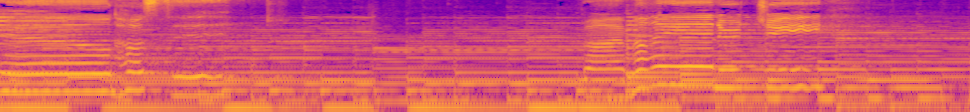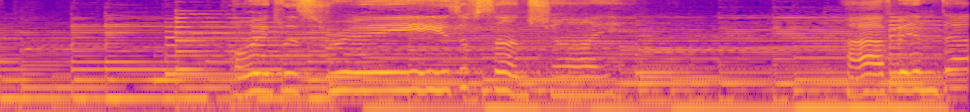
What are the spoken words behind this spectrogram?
Held hostage by my energy. Pointless rays of sunshine. I've been down.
